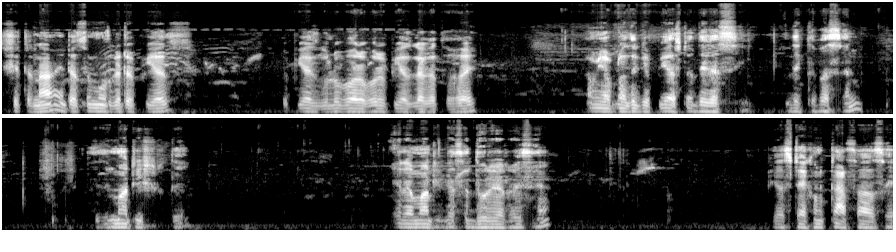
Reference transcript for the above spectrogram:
সেটা না, এটা হচ্ছে মুরগাটা পেঁয়াজ। পেঁয়াজগুলো বড় বড় পেঁয়াজ লাগাতে হয়। আমি আপনাদেরকে পেঁয়াজটা দেখাচ্ছি, দেখতে পাচ্ছেন? মাটির সাথে। এরা মাটির কাছে ধরে রয়েছে। পেঁয়াজটা এখন কাঁচা আছে।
